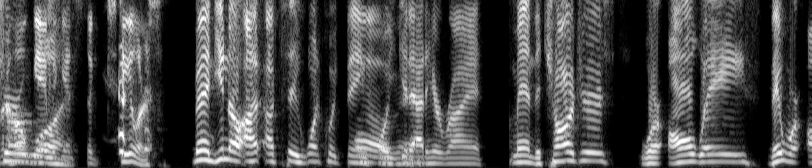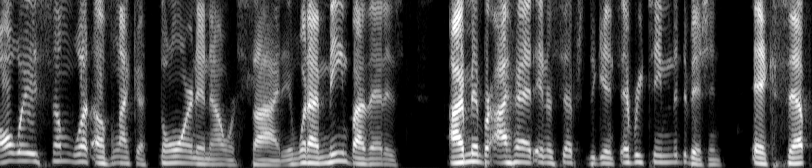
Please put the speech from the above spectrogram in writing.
sure a home game against the Steelers. man, you know, I, will say one quick thing oh, before you man. get out of here, Ryan. Man, the Chargers were always they were always somewhat of like a thorn in our side, and what I mean by that is, I remember I've had interceptions against every team in the division except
